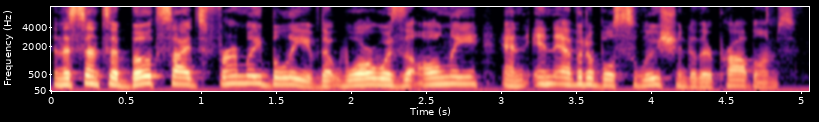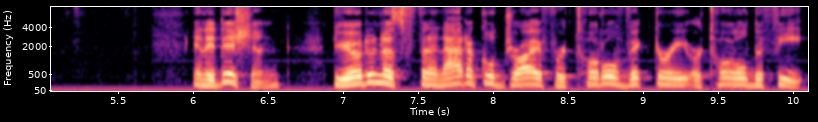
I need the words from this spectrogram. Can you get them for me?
in the sense that both sides firmly believed that war was the only and inevitable solution to their problems. In addition, Duryodhana's fanatical drive for total victory or total defeat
